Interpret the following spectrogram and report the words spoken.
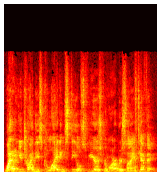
why don't you try these colliding steel spheres from Arbor Scientific?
